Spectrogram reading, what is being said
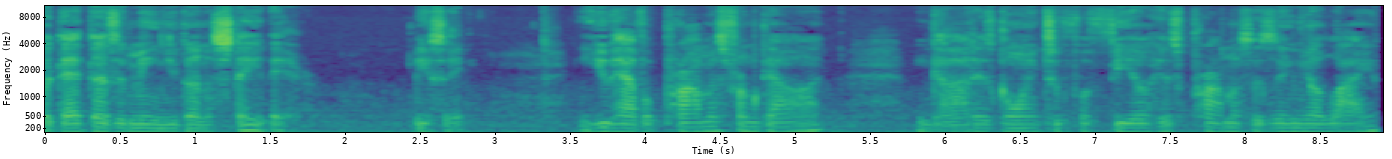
But that doesn't mean you're going to stay there. You see, you have a promise from God. God is going to fulfill his promises in your life.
